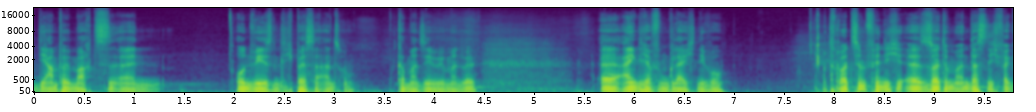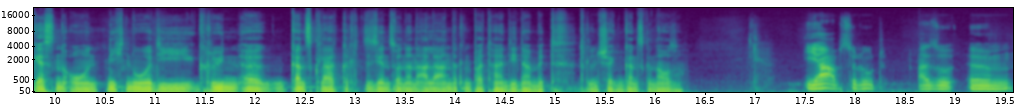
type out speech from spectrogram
die Ampel macht es äh, unwesentlich besser, also kann man sehen, wie man will. Äh, eigentlich auf dem gleichen Niveau. Trotzdem finde ich, äh, sollte man das nicht vergessen und nicht nur die Grünen äh, ganz klar kritisieren, sondern alle anderen Parteien, die da mit drinstecken, ganz genauso. Ja, absolut. Also ähm,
